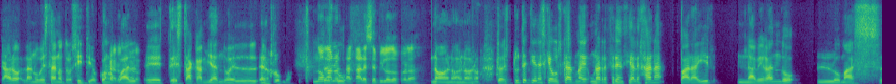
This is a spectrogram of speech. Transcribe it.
claro, la nube está en otro sitio, con lo cual eh, te está cambiando el, rumbo. No ganó el ese piloto, ¿verdad? No, no, no, no. Entonces tú te tienes que buscar una, referencia lejana para ir navegando lo más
